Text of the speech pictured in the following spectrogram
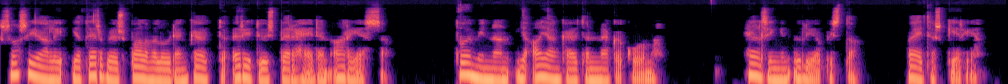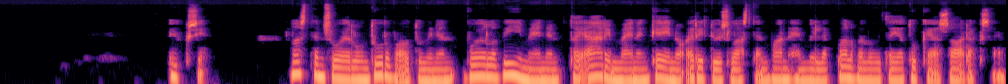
Sosiaali- ja terveyspalveluiden käyttö erityisperheiden arjessa. Toiminnan ja ajankäytön näkökulma. Helsingin yliopisto. Väitöskirja. 1. Lastensuojeluun turvautuminen voi olla viimeinen tai äärimmäinen keino erityislasten vanhemmille palveluita ja tukea saadakseen.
